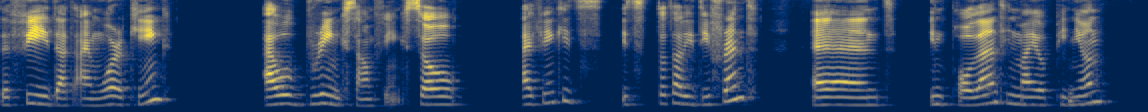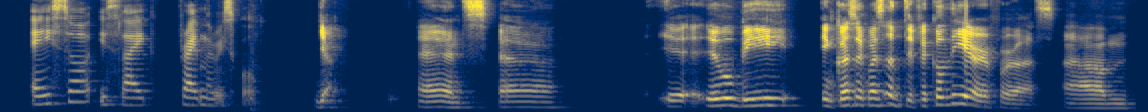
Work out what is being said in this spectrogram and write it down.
the fee that I'm working I will bring something. So I think it's it's totally different. And in Poland in my opinion ASO is like primary school. Yeah, and uh, it, it will be, in consequence, a difficult year for us. Um,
